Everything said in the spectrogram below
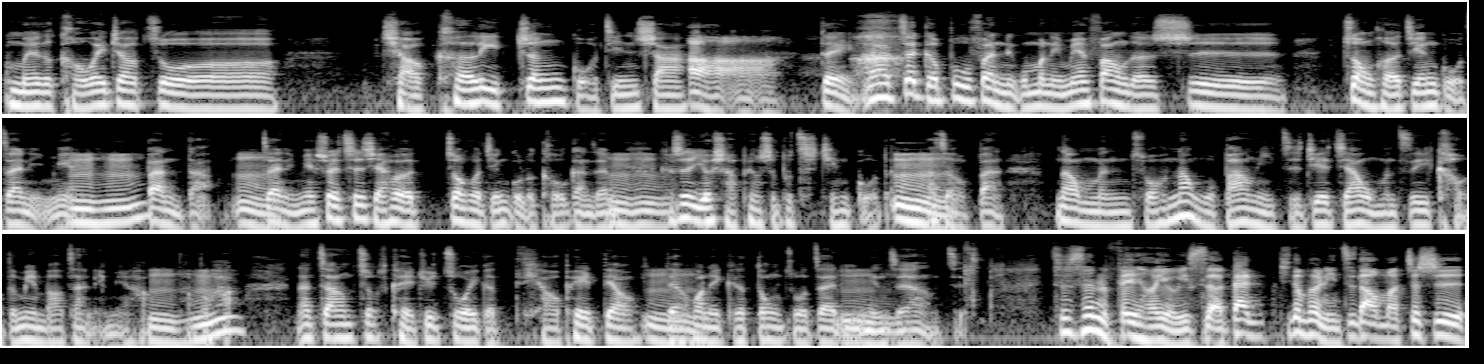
我们有个口味叫做。巧克力榛果金沙啊啊啊！对，那这个部分我们里面放的是综合坚果在里面，嗯哼，半打在里面，所以吃起来会有综合坚果的口感在里面。可是有小朋友是不吃坚果的，那怎么办？那我们说，那我帮你直接加我们自己烤的面包在里面，好，好不好？那这样就可以去做一个调配调调换的一个动作在里面，这样子，这真的非常有意思啊！但听众朋友，你知道吗？这是。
